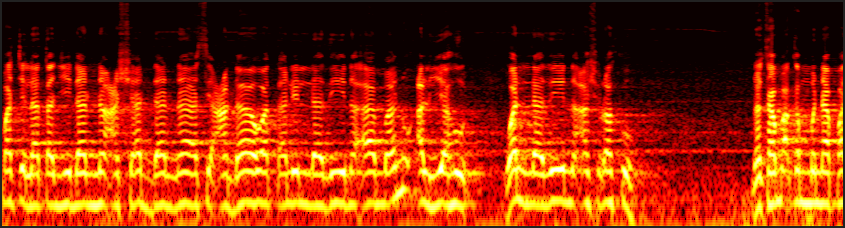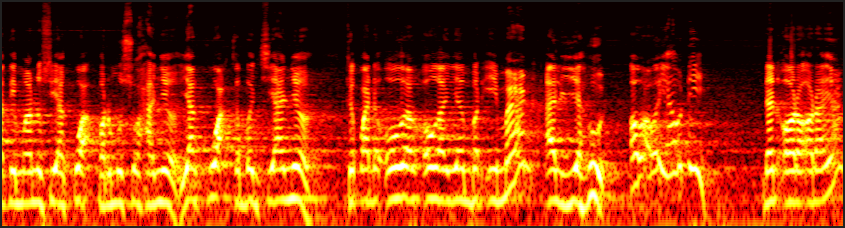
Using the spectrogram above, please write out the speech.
baca la tajidanna asyaddan nasi adawatan lil ladzina amanu al yahud wal ladzina asyraku dan kamu akan mendapati manusia yang kuat permusuhannya yang kuat kebenciannya kepada orang-orang yang beriman al yahud orang-orang Yahudi. Dan orang-orang yang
